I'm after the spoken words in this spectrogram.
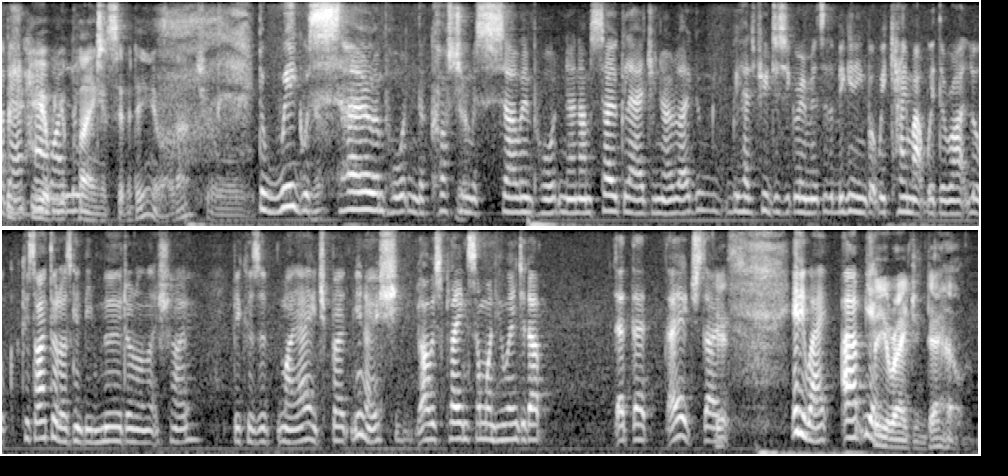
about how you're, I you're looked. playing a 17 year old, aren't you? The wig was so important. The costume Yeah. was so important, and I'm so glad. You know, like we had a few disagreements at the beginning, but we came up with the right look because I thought I was going to be murdered on that show because of my age. But you know, she, I was playing someone who ended up at that age. So Yes. anyway, um, yeah, So you're aging down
